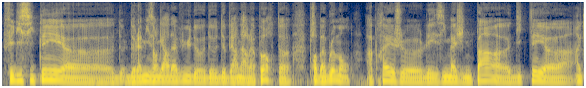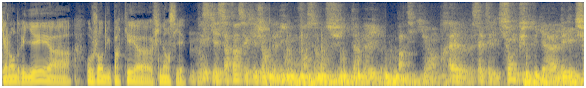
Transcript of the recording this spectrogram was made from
félicités euh, de, de, la mise en garde à vue de, de, de Bernard Laporte, probablement. Après, je les imagine pas euh, dicter euh, un calendrier aux gens du parquet financier. ce qui est certain, c'est que les gens de la Ligue ont forcément suivi d'un œil particulièrement près cette élection, puisqu'il y a l'élection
